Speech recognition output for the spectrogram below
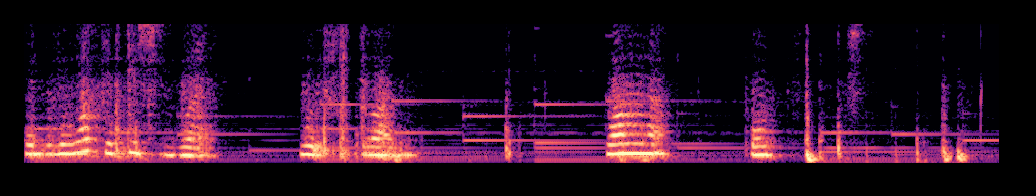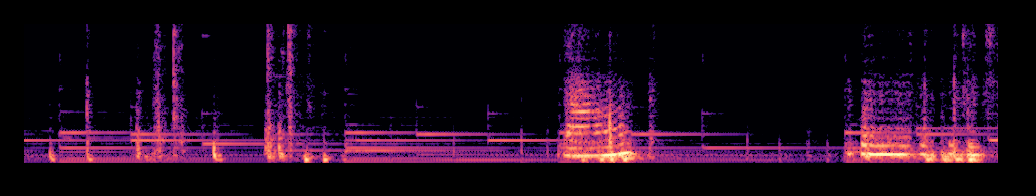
побудувати якусь. Вишу, правильно. Вам на Так. Тепер не заходить.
